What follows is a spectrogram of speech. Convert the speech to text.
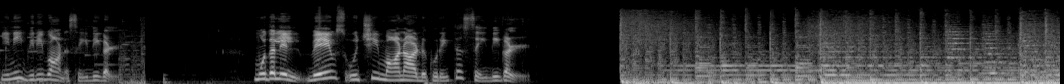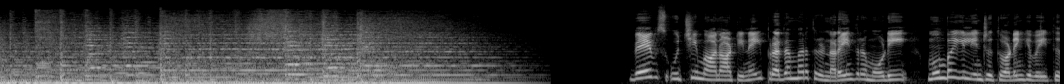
இனி விரிவான செய்திகள். முதலில் வேவ்ஸ் உச்சி மாநாடு குறித்த செய்திகள். வேவ்ஸ் உச்சி மாநாட்டினை பிரதமர் திரு நரேந்திர மோடி மும்பையில் இன்று தொடங்கி வைத்து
